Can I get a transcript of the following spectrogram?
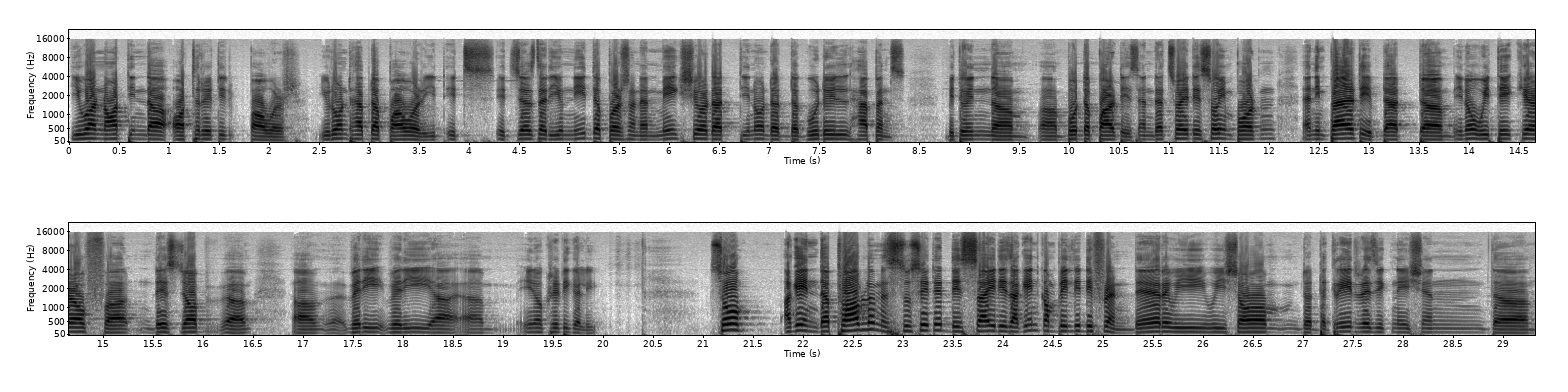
you are not in the authority power you don't have the power it, it's it's just that you need the person and make sure that you know that the goodwill happens between um, uh, both the parties and that's why it is so important and imperative that um, you know we take care of uh, this job uh, uh very very uh, um, you know critically so again the problem associated this side is again completely different there we we saw the, the great resignation the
